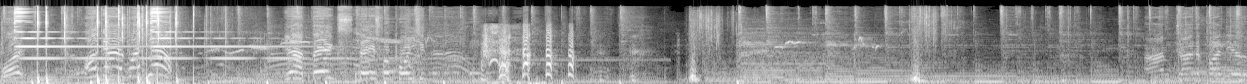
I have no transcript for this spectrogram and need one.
What? Oh, God, watch out! Yeah, thanks. Thanks for pointing. I'm trying to find the other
